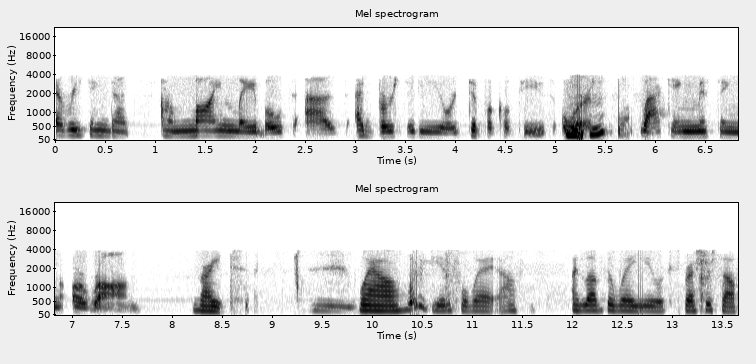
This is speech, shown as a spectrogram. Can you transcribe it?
everything that our mind labels as adversity or difficulties or mm-hmm. lacking, missing, or wrong. Right. Mm. Wow, what a beautiful way. I love the way you express yourself.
